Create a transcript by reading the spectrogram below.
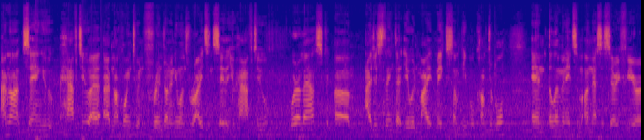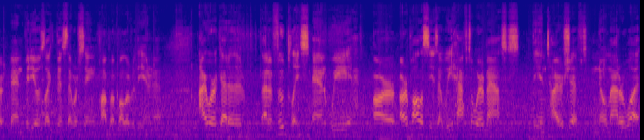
I'm not saying you have to. I, am not going to infringe on anyone's rights and say that you have to wear a mask. Um, I just think that it would might make some people comfortable and eliminate some unnecessary fear and videos like this that we're seeing pop up all over the internet. I work at a at a food place and we our our policy is that we have to wear masks the entire shift, no matter what.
